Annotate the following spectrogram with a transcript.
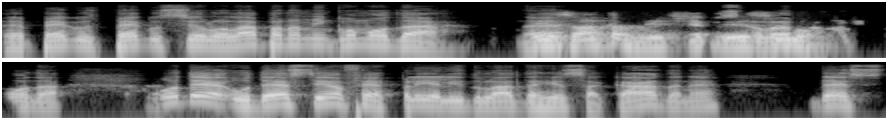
É, pega, pega o celular para não me incomodar. Né? Exatamente. Pega o celular para não me incomodar. O, De, o Dez tem a Fair Play ali do lado da ressacada, né? Dez,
